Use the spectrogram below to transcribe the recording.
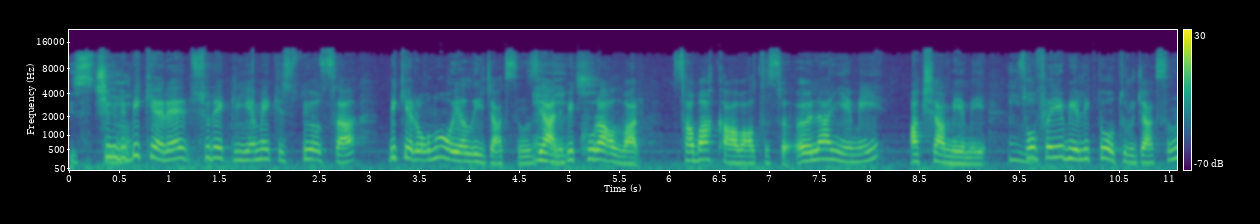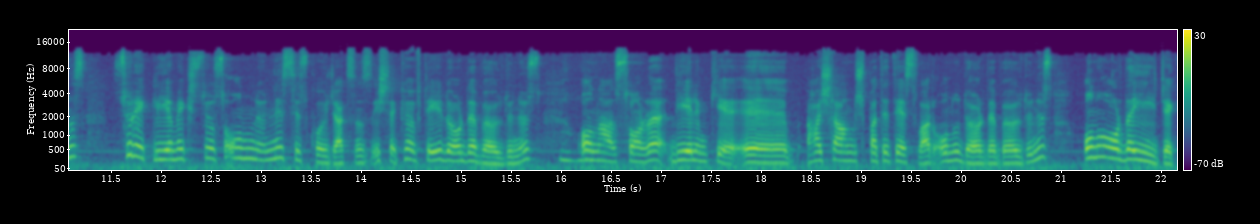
istiyor. Şimdi bir kere sürekli yemek istiyorsa bir kere onu oyalayacaksınız. Yani Evet. bir kural var. Sabah kahvaltısı, öğlen yemeği, akşam yemeği. Sofraya birlikte oturacaksınız. Sürekli yemek istiyorsa onun önüne siz koyacaksınız. İşte köfteyi dörde böldünüz. Ondan sonra diyelim ki e, haşlanmış patates var. Onu dörde böldünüz. Onu orada yiyecek.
